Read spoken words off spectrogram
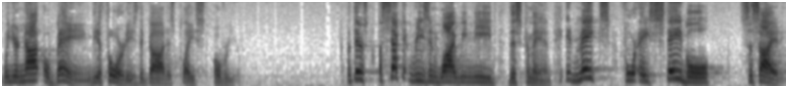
when you're not obeying the authorities that God has placed over you. But there's a second reason why we need this command it makes for a stable society.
